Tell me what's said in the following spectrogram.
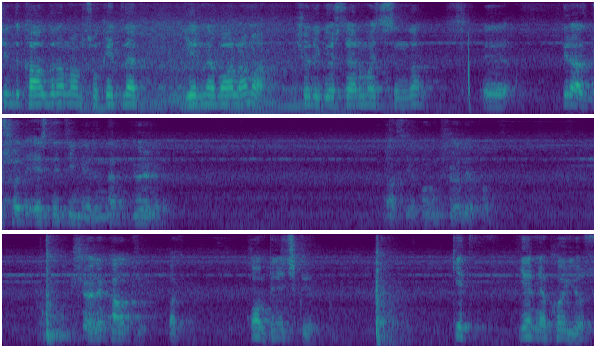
Şimdi kaldıramam soketler yerine bağlı ama şöyle gösterme açısından e, biraz bir şöyle esneteyim yerinden görelim. Nasıl yapalım? Şöyle yapalım. Şöyle kalkıyor. Bak komple çıkıyor. Git yerine koyuyoruz.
